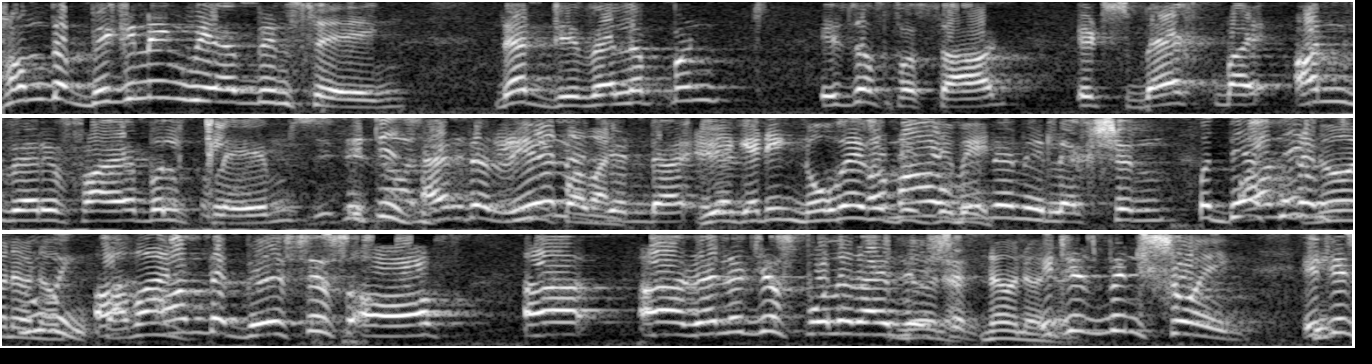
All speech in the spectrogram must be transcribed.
from the beginning, we have been saying that development is a facade. It's backed by unverifiable claims. It is. And the real Pavan. agenda We are getting nowhere with this somehow debate. win an election But they are saying the, it's No, no, no. on- Pavan. on the basis of uh, uh, religious polarization. No, no, no, no it no. has been showing. See? It is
